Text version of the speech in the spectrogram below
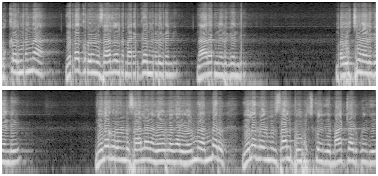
ఒక్కరినన్నా నెలకు రెండు సార్లు మా వెంకయ్యని అడగండి నారాయణ అడగండి మా విద్యను అడగండి నెలకు రెండు సార్లు నా వేవులో కాదు. రెండు అందరూ నెలకు రెండు మూడు సార్లు పిలిపించుకునేది మాట్లాడుకునేది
